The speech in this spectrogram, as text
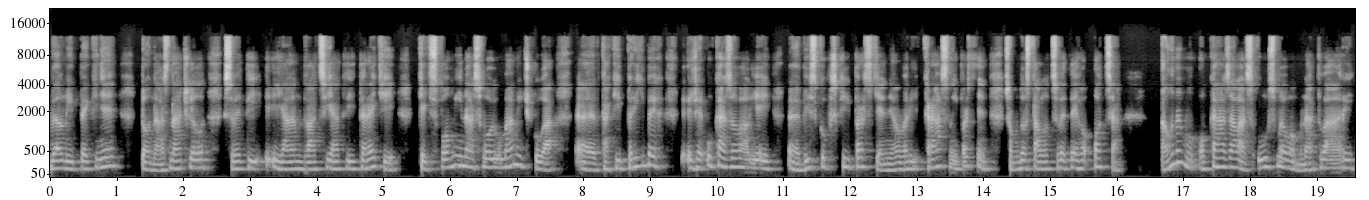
Veľmi pekne to naznačil svätý Ján 23., keď spomína svoju mamičku a e, taký príbeh, že ukazoval jej e, biskupský prsteň. Hovorí, krásny prsteň som dostal od svätého Otca. A ona mu okázala s úsmevom na tvári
